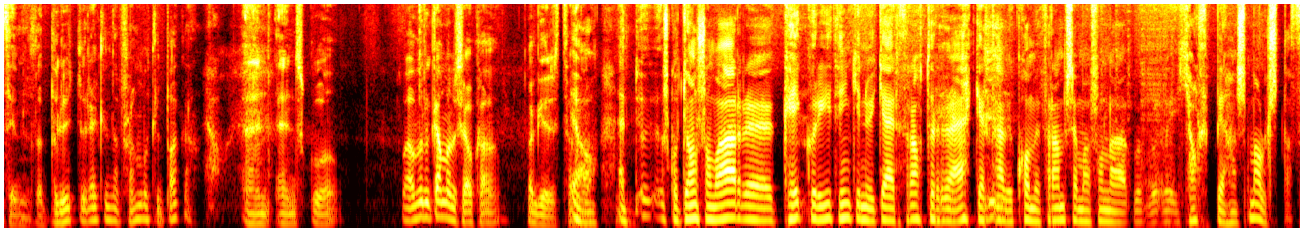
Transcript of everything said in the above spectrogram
þeim brutur regluna fram og tilbaka. En, en sko, það verður gaman að sjá hvað, hvað gerist Já, en sko Jónsson var uh, keikur í þinginu í gær þráttur að ekkert hafi komið fram sem að svona hjálpi hans málstað.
